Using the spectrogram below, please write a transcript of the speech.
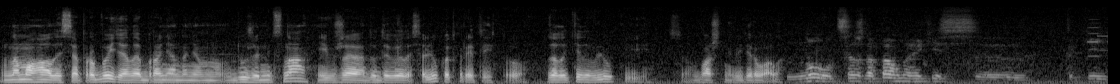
Намагалися пробити, але броня на ньому ну, дуже міцна і вже додивилися люк відкритий, то залетіли в люк і все, башню відірвало. Ну, це ж, напевно, якийсь е, такий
